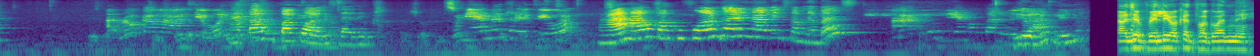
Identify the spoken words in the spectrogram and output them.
આજે પહેલી વખત ભગવાનને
